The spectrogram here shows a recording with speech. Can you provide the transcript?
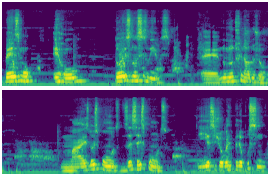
Baseball errou dois lances livres é, no minuto final do jogo mais dois pontos, 16 pontos. E esse jogo a gente perdeu por 5.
